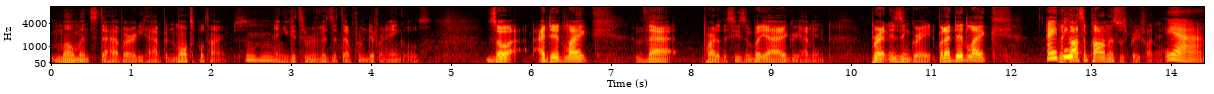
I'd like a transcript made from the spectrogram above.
moments that have already happened multiple times, mm-hmm. and you get to revisit them from different angles. Mm-hmm. So I- I did like that part of the season, but yeah, I agree. I mean, Brent isn't great, but I did like I the think gossip columnist was pretty funny. Yeah,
